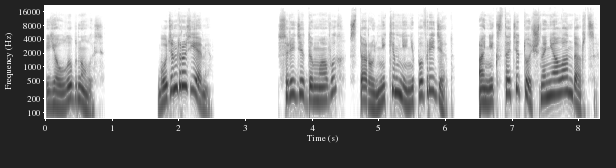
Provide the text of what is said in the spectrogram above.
Я улыбнулась. «Будем друзьями?» Среди домовых сторонники мне не повредят. Они, кстати, точно не аландарцы.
